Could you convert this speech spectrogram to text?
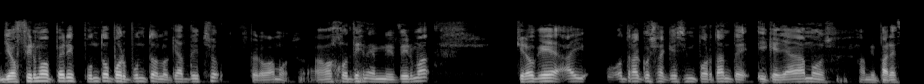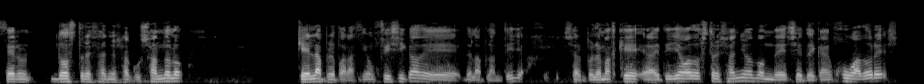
yo firmo, Pérez, punto por punto lo que has dicho, pero vamos, abajo tienes mi firma. Creo que hay otra cosa que es importante y que llevamos, a mi parecer, dos, tres años acusándolo, que es la preparación física de, la plantilla. O sea, el problema es que el Atleti lleva dos tres años donde se te caen jugadores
